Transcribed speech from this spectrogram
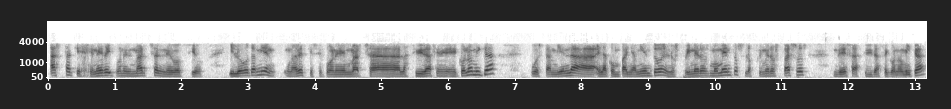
hasta que genera y pone en marcha el negocio. Y luego también, una vez que se pone en marcha la actividad económica, pues también la- el acompañamiento en los primeros momentos, en los primeros pasos de esa actividad económica.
